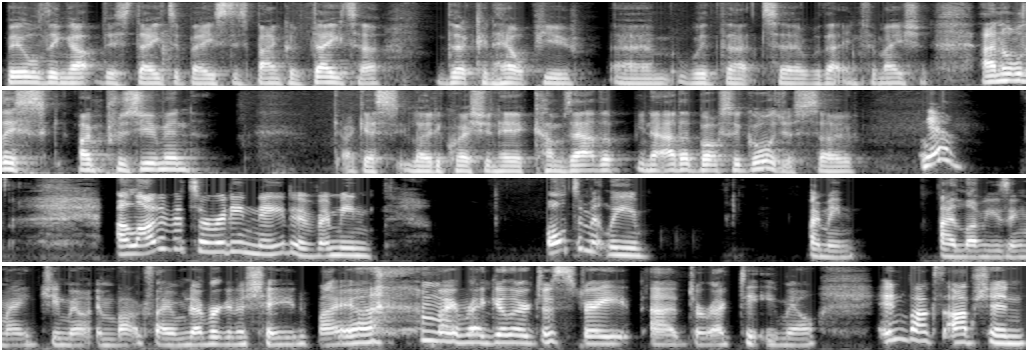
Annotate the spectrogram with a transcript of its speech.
building up this database, this bank of data that can help you um, with that uh, with that information. And all this, I'm presuming, I guess, loaded question here comes out of the you know out of the box of Gorgias. So yeah, a lot of it's already native. I mean, ultimately, I mean, I love using my Gmail inbox. I am never going to shade my uh, my regular, just straight uh, direct to email inbox option.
